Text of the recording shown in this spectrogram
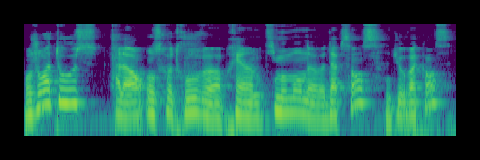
Bonjour à tous Alors on se retrouve après un petit moment d'absence dû aux vacances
